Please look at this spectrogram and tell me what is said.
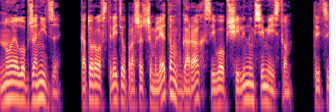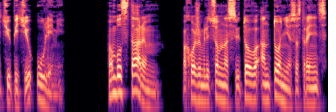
Ноэ Лобжанидзе, которого встретил прошедшим летом в горах с его пчелиным семейством, 35 улями. Он был старым, похожим лицом на святого Антония со страниц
